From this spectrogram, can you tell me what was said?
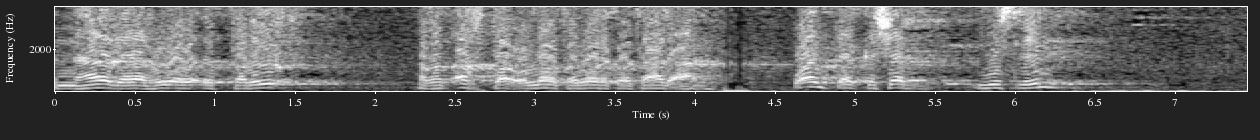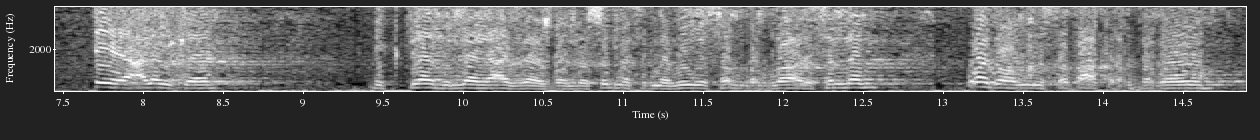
أن هذا هو الطريق. فقد أخطأ الله تبارك وتعالى عنه. وأنت كشاب مسلم إيه عليك بكتاب الله عز وجل وسنة النبي صلى الله عليه وسلم؟ وادعو من استطعت أن تدعوه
